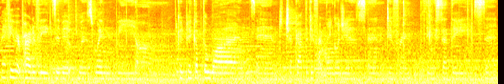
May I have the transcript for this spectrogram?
My favorite part of the exhibit was when we um, could pick up the wands and check out the different languages and different things that they said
